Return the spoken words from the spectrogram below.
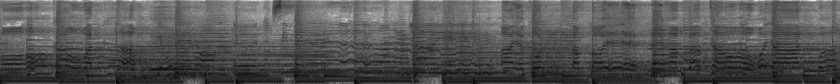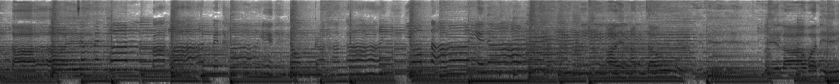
หอมเข้าวันข้ามคืเดี๋ยวนแม่น้องตื่นสิเป็นเรื่องใหญ่อายคนตำต้อยได้หักกับเจ้าบ่ยานความตายจังเป็นเพิ่นปากหวานเป็นหายน้องก็หักอายยอมตายน้ำพี่อายหักเจ้าอีหลีลีลาวดี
